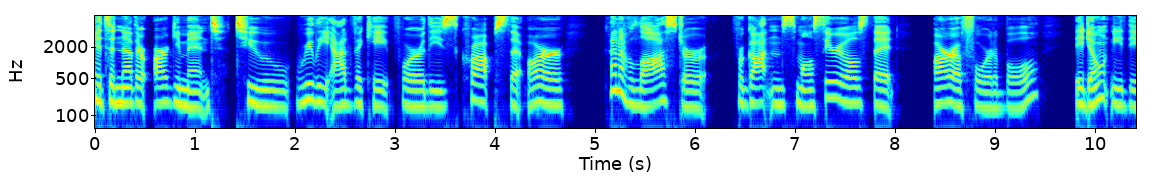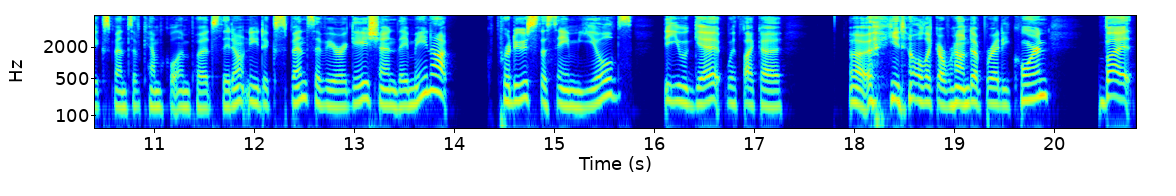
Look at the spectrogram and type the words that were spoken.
It's another argument to really advocate for these crops that are kind of lost or forgotten small cereals that are affordable. They don't need the expensive chemical inputs. They don't need expensive irrigation. They may not produce the same yields that you would get with like a, uh, you know, like a Roundup Ready corn. But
